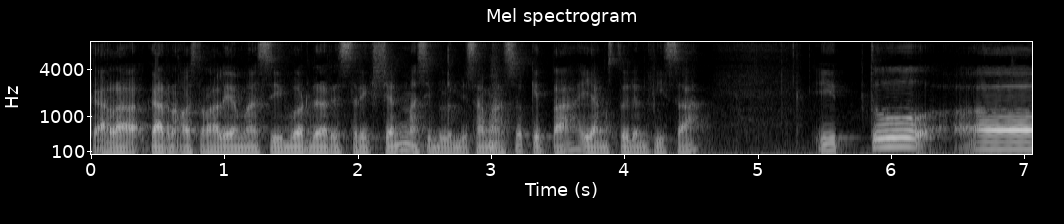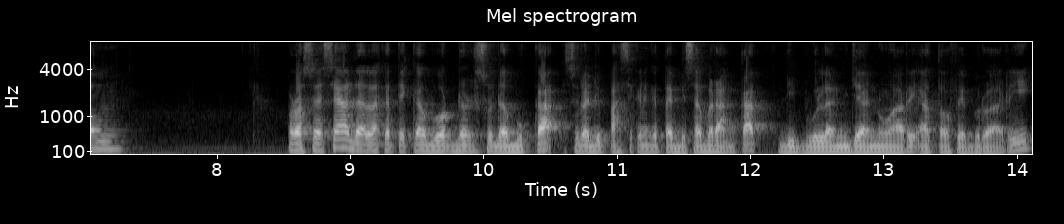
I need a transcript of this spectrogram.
Kalau karena Australia masih border restriction masih belum bisa masuk kita yang student visa. Itu um, prosesnya adalah ketika border sudah buka sudah dipastikan kita bisa berangkat di bulan Januari atau Februari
